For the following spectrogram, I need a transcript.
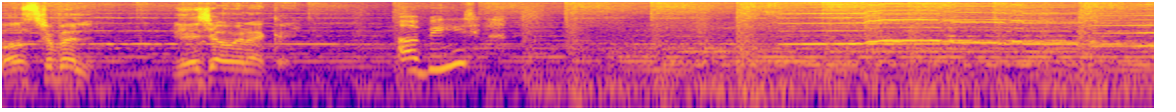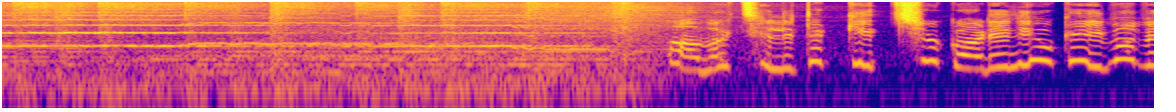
কনস্টেবল, নিয়ে যাও এনাকে। আবির? আমার ছেলেটা কিচ্ছু করেনি, ওকে এইভাবে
